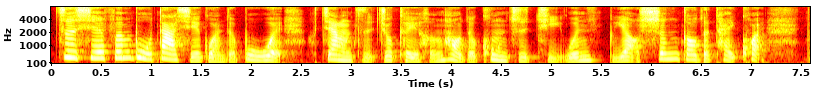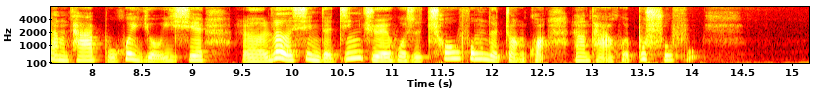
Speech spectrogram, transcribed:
这些分布大血管的部位，这样子就可以很好的控制体温，不要升高的太快，让它不会有一些呃热性的惊厥或是抽风的状况，让它会不舒服。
